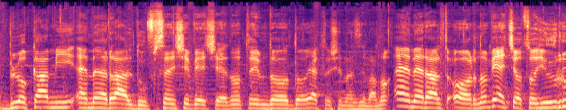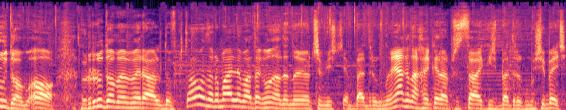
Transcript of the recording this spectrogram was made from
blokami emeraldów, w sensie wiecie, no tym do, do jak to się nazywa, no emerald ore, no wiecie o co, rudą, o, rudą emeraldów. Kto normalnie ma taką nadę? No i oczywiście bedrock, no jak na hakera przedstawia jakiś bedrock musi być.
